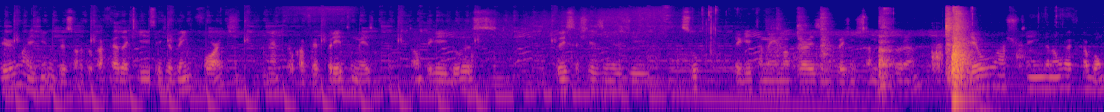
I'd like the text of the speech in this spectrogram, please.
Eu imagino, pessoal, que o café daqui seja bem forte, né? É o café preto mesmo. Então peguei duas, dois sachezinhos de açúcar. Peguei também uma colherzinha pra gente estar tá misturando. Eu acho que ainda não vai ficar bom.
